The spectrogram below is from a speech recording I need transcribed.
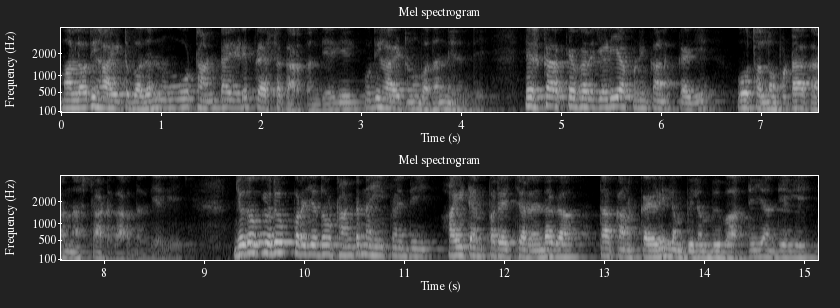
ਮੰਨ ਲਓ ਉਹਦੀ ਹਾਈਟ ਵਧਣ ਨੂੰ, ਉਹ ਠੰਡ ਹੈ ਜਿਹੜੀ ਪ੍ਰੈਸ ਕਰ ਦਿੰਦੀ ਹੈਗੀ, ਉਹਦੀ ਹਾਈਟ ਨੂੰ ਵਧਣ ਨਹੀਂ ਦਿੰਦੀ। ਇਸ ਕਰਕੇ ਫਿਰ ਜਿਹੜੀ ਆਪਣੀ ਕਣਕ ਹੈਗੀ, ਉਹ ਥੱਲੋਂ ਪਟਾ ਕਰਨਾ ਸਟਾਰਟ ਕਰ ਦਿੰਦੀ ਹੈਗੀ। ਜਦੋਂ ਕਿ ਉਹਦੇ ਉੱਪਰ ਜਦੋਂ ਠੰਡ ਨਹੀਂ ਪੈਂਦੀ ਹਾਈ ਟੈਂਪਰੇਚਰ ਰਹਿੰਦਾਗਾ ਤਾਂ ਕਣਕ ਹੈ ਜਿਹੜੀ ਲੰਬੀ ਲੰਬੀ ਵੱਧਦੀ ਜਾਂਦੀ ਹੈਗੀ।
